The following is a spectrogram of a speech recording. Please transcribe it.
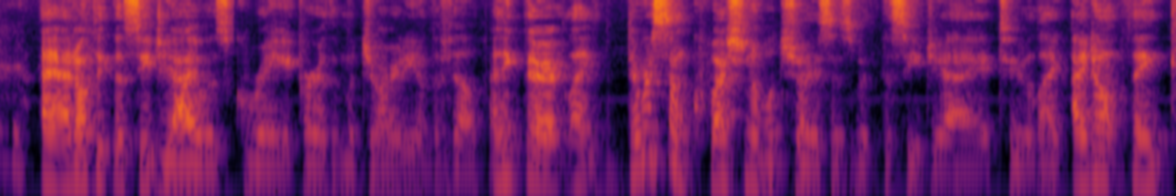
I, I don't think the CGI was great for the majority of the film. I think there like there were some questionable choices with the CGI too. Like I don't think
